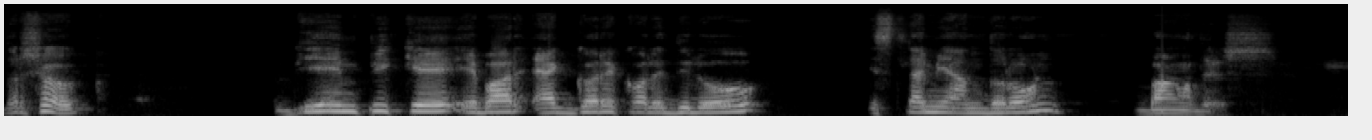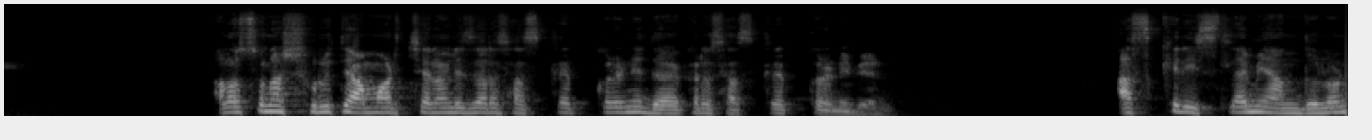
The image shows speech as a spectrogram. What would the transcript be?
দর্শক, বিএনপিকে এবার একঘরে করে দিল ইসলামী আন্দোলন বাংলাদেশ। আলোচনা শুরুতে আমার চ্যানেলে যারা সাবস্ক্রাইব করেনি, দয়া করে সাবস্ক্রাইব করে নেবেন। আজকের ইসলামী আন্দোলন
